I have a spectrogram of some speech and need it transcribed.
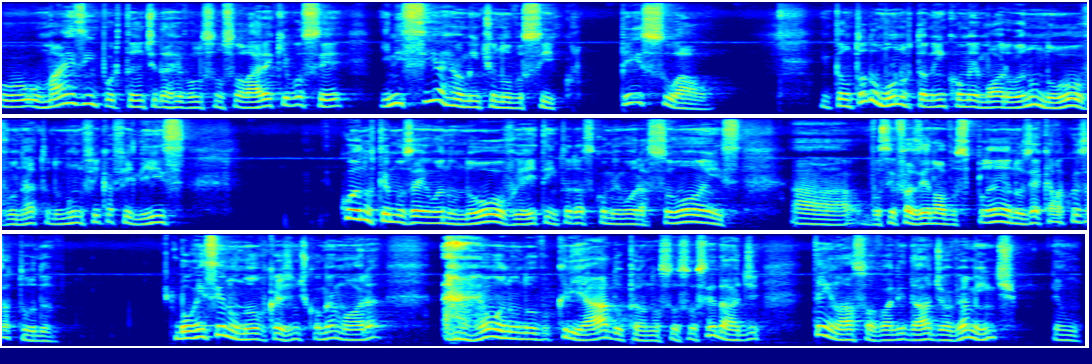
o, o mais importante da Revolução Solar é que você inicia realmente um novo ciclo pessoal. Então todo mundo também comemora o ano novo, né? Todo mundo fica feliz quando temos aí o ano novo e aí tem todas as comemorações, a, você fazer novos planos e aquela coisa toda. Bom, esse ano novo que a gente comemora é um ano novo criado pela nossa sociedade, tem lá sua validade, obviamente. Então,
